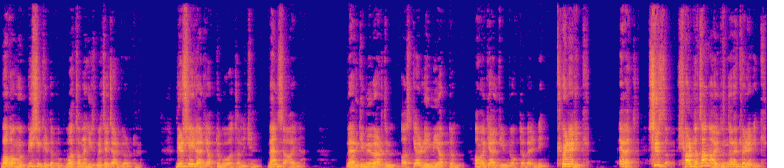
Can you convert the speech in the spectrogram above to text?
babamı bir şekilde bu vatana hizmet eder gördüm. Bir şeyler yaptı bu vatan için. Bense aynı. Vergimi verdim, askerliğimi yaptım ama geldiğim nokta belli. Kölelik. Evet, siz şarlatan aydınlara kölelik.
